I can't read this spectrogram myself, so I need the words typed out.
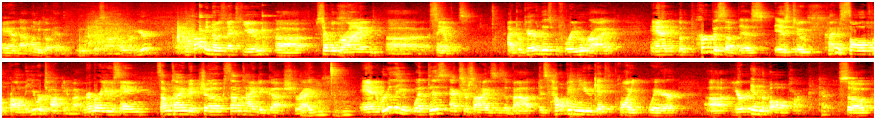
and uh, let me go ahead and move this on over here. You probably noticed next to you uh, several grind uh, samples. I prepared this before you arrived, and the purpose of this is to kind of solve the problem that you were talking about. Remember you were saying sometime to choke, sometime to gush, right? Mm -hmm. And really what this exercise is about is helping you get to the point where uh, you're in the ballpark. Okay. So,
